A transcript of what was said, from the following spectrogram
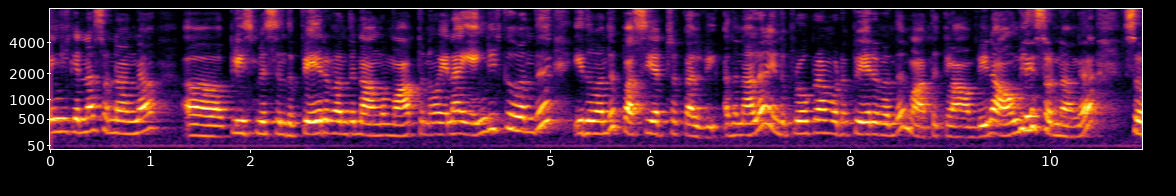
எங்களுக்கு என்ன சொன்னாங்கன்னா ப்ளீஸ் மிஸ் இந்த பேரை வந்து நாங்கள் மாற்றணும் ஏன்னா எங்களுக்கு வந்து இது வந்து பசியற்ற கல்வி. அதனால் இந்த ப்ரோக்ராமோட பேரை வந்து மாற்றிக்கலாம் அப்படின்னு அவங்களே சொன்னாங்க. ஸோ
